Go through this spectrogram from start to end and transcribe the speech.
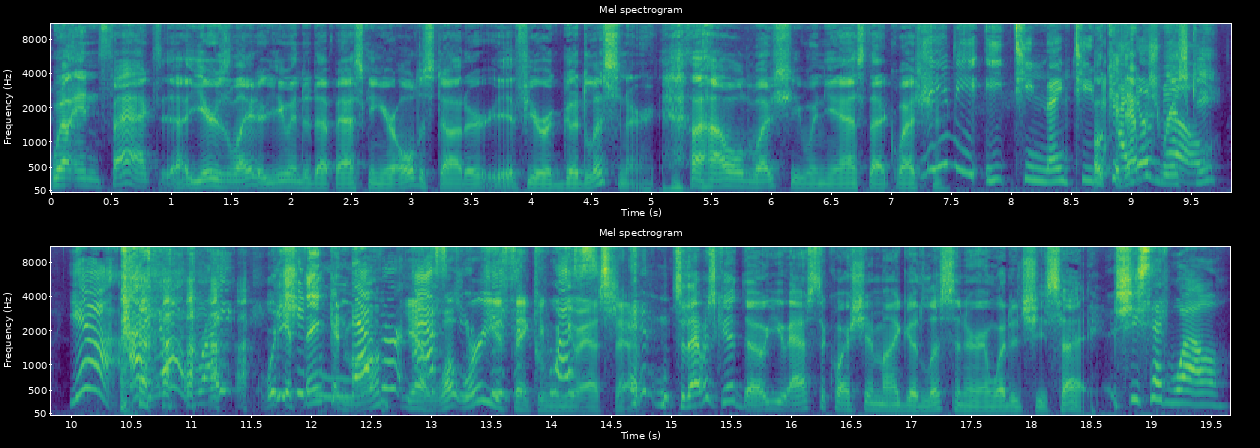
Well, in fact, uh, years later, you ended up asking your oldest daughter if you're a good listener. How old was she when you asked that question? Maybe 18, 19. Okay, I that don't was know. risky. Yeah, I know, right? What are you should thinking, Mom? Yeah, what were you kids a thinking when you asked that? So that was good, though. You asked the question, "My good listener," and what did she say? She said, "Well."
